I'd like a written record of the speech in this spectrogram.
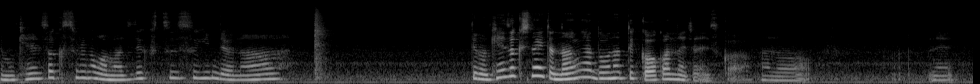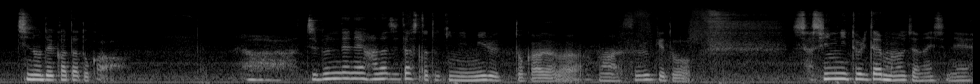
でも検索するのがマジで苦痛すぎんだよな。でも検索しないと何がどうなっていくか分かんないじゃないですか。あのね血の出方とか。自分でね鼻血出した時に見るとかはまあするけど写真に撮りたいものじゃないしね。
